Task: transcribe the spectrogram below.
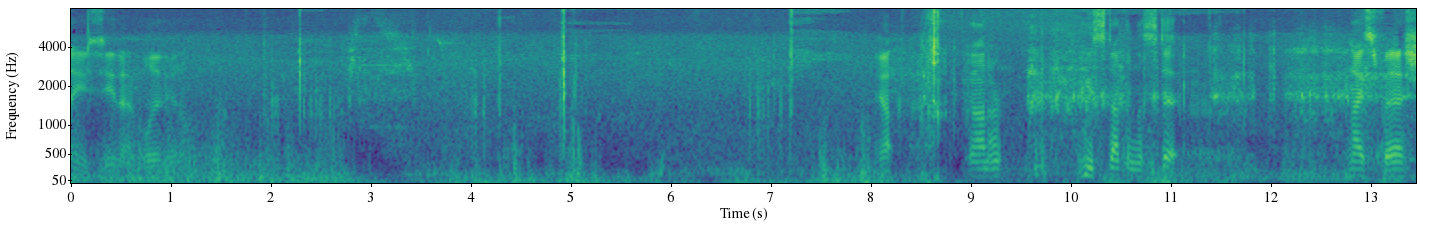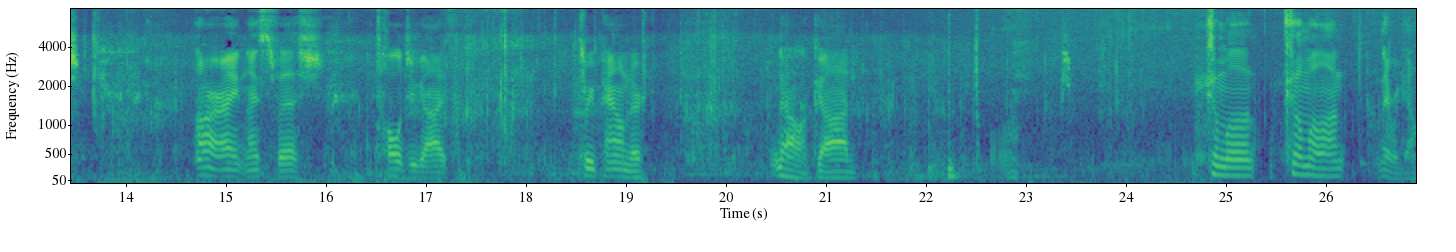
I you see that bluegill. Yep. Got her. He's stuck in the stick. Nice fish. Alright, nice fish. I told you guys. Three pounder. Oh, God. Come on, come on. There we go.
